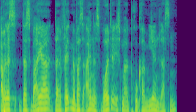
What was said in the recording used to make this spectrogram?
Aber das, das war ja, da fällt mir was ein, das wollte ich mal programmieren lassen.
